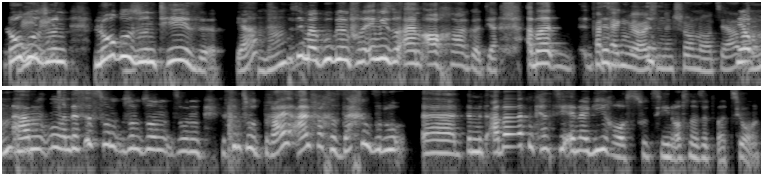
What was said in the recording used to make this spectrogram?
Logosyn Logosynthese. Ja, mhm. muss ich mal googeln von irgendwie so einem, ach oh Gott, ja. Aber vertaggen wir euch in den Show Notes, ja. ja mhm. ähm, das ist so, so, so, so ein, das sind so drei einfache Sachen, wo du äh, damit arbeiten kannst, die Energie rauszuziehen aus einer Situation.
